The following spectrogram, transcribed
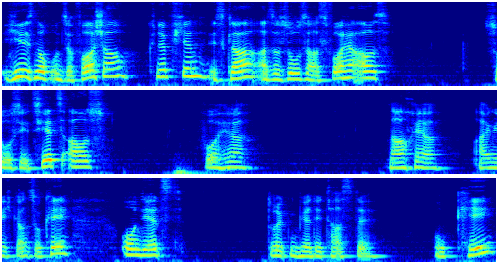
Hier ist noch unser Vorschau-Knöpfchen, ist klar, also so sah es vorher aus, so sieht es jetzt aus, vorher, nachher eigentlich ganz okay und jetzt drücken wir die Taste OK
